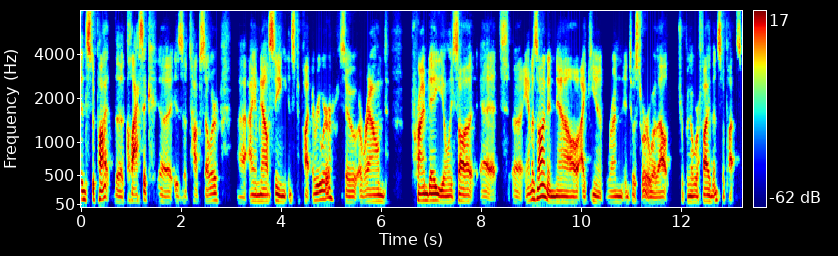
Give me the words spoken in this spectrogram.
Instapot, the classic, uh, is a top seller. Uh, I am now seeing Instapot everywhere. So around Prime Day, you only saw it at uh, Amazon, and now I can't run into a store without tripping over five Instapots.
